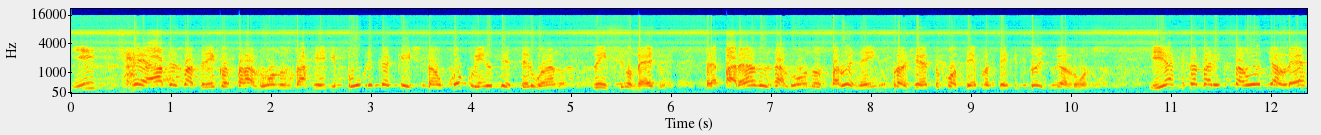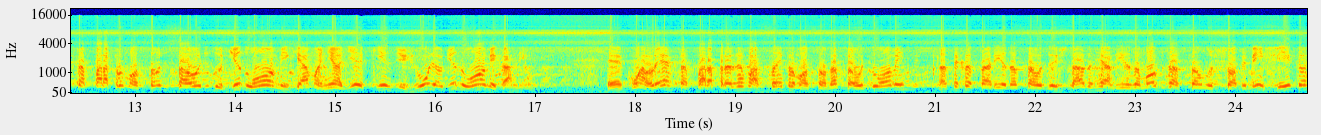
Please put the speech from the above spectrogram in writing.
e reabre as matrículas para alunos da rede pública que estão concluindo o terceiro ano do ensino médio. Preparando os alunos para o Enem, o projeto contempla cerca de 2 mil alunos. E a Secretaria de Saúde alerta para a promoção de saúde do Dia do Homem, que é amanhã, dia 15 de julho, é o Dia do Homem, Carlinhos. É, com alerta para a preservação e promoção da saúde do homem, a Secretaria da Saúde do Estado realiza mobilização no Shopping Benfica,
